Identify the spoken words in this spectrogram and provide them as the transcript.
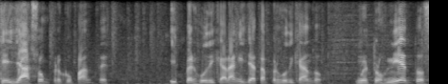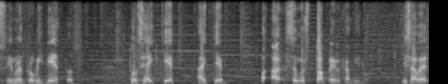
que ya son preocupantes y perjudicarán y ya están perjudicando nuestros nietos y nuestros bisnietos. Entonces hay que, hay que hacer un stop en el camino y saber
